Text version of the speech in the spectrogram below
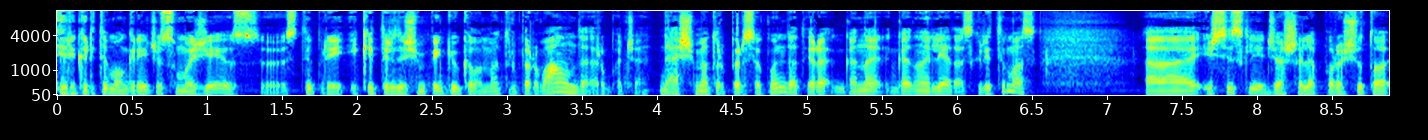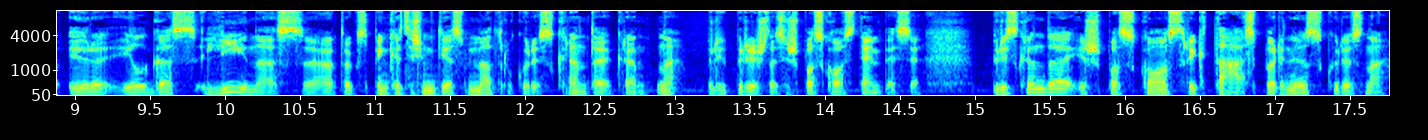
Ir kritimo greičiui sumažėjus e, stipriai iki 35 km per valandą arba čia 10 m per sekundę, tai yra gana, gana lėtas kritimas, uh, išsiskleidžia šalia parašiuto ir ilgas lynas, toks 50 metrų, kuris krenta, krent, na, pri- pririštas iš paskos tempėsi. Priskrenda iš paskos raiktasparnis, kuris, na,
